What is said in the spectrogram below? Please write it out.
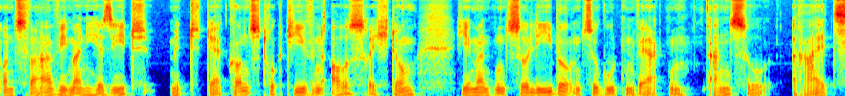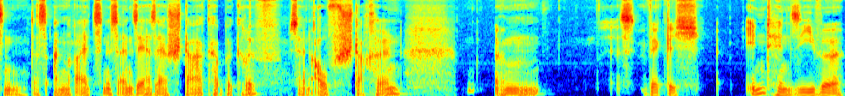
Und zwar, wie man hier sieht, mit der konstruktiven Ausrichtung, jemanden zur Liebe und zu guten Werken anzureizen. Das Anreizen ist ein sehr, sehr starker Begriff, ist ein Aufstacheln. Ähm, wirklich intensive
